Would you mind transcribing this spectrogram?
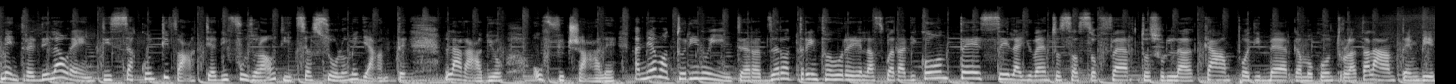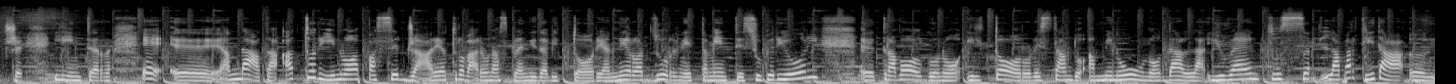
mentre De Laurentiis a conti fatti ha diffuso la notizia solo mediante la radio ufficiale. Andiamo a Torino Inter 0-3 in favore della squadra di Conte, se la Juventus ha sofferto sul campo di Bergamo contro l'Atalanta, invece l'Inter è eh, andata a Torino a passeggiare a trovare una splendida vittoria. Nero-azzurri nettamente superiori eh, travolgono il Toro restando a meno uno dalla Juventus. La partita, eh,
